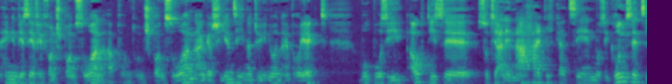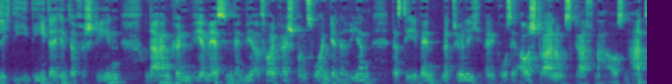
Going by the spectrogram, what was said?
hängen wir sehr viel von Sponsoren ab. Und, und Sponsoren engagieren sich natürlich nur in ein Projekt, wo, wo sie auch diese soziale Nachhaltigkeit sehen, wo sie grundsätzlich die Idee dahinter verstehen. Und daran können wir messen, wenn wir erfolgreich Sponsoren generieren, dass die Event natürlich eine große Ausstrahlungskraft nach außen hat.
